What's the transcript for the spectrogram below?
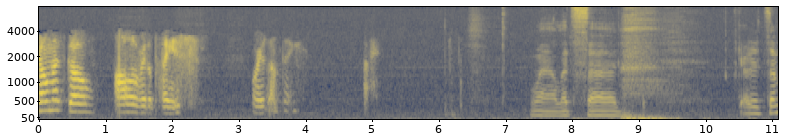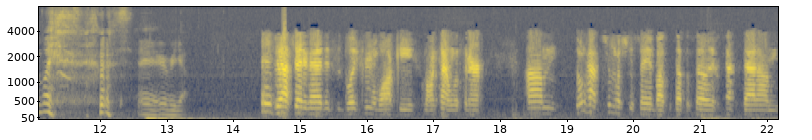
show must go all over the place or something. Bye. Well, let's uh, go to someplace. Here we go. Hey, Josh, Ed, Ed. This is Blake from Milwaukee, longtime listener. Um, don't have too much to say about this episode except that um,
